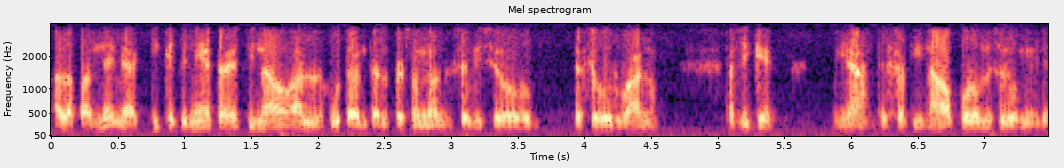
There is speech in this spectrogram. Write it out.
a la pandemia y que tenía que estar destinado al, justamente al personal de servicio de aseo urbano. Así que, mira, desatinado por donde se lo mire,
